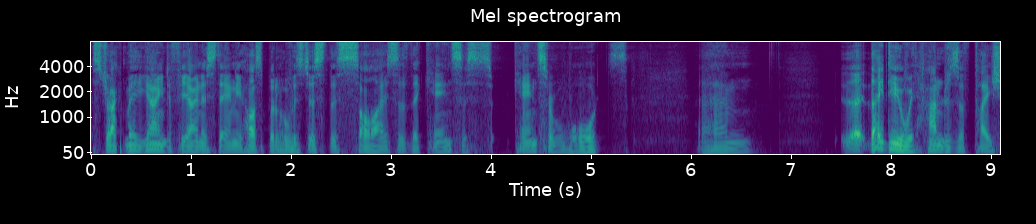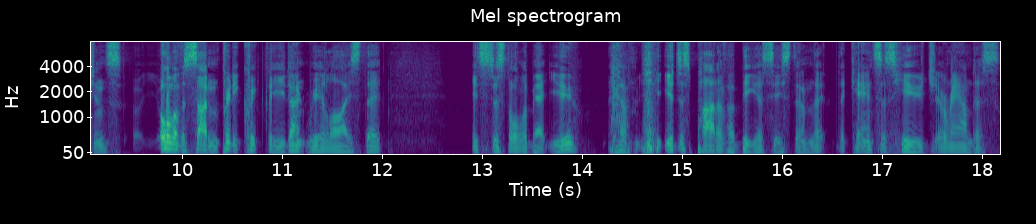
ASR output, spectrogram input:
struck me going to Fiona Stanley Hospital was just the size of the cancer, cancer wards. Um, they, they deal with hundreds of patients. All of a sudden, pretty quickly, you don't realise that it's just all about you. You're just part of a bigger system, that the cancer's huge around us.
